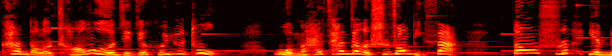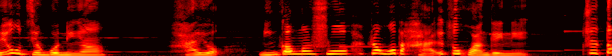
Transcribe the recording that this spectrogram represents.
看到了嫦娥姐姐和玉兔，我们还参加了时装比赛，当时也没有见过您啊。”还有，您刚刚说让我把孩子还给您，这到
